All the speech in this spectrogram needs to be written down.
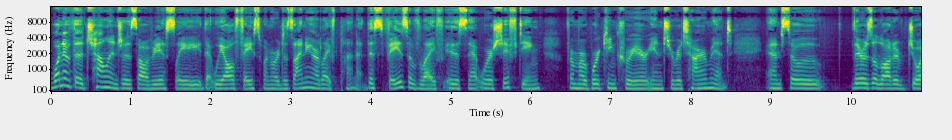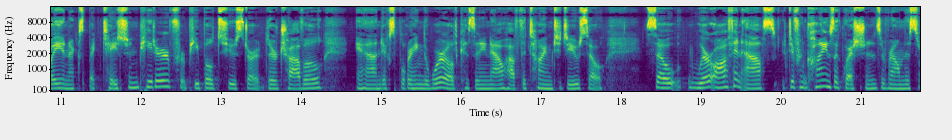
One of the challenges, obviously, that we all face when we're designing our life plan at this phase of life is that we're shifting from our working career into retirement. And so there's a lot of joy and expectation, Peter, for people to start their travel and exploring the world because they now have the time to do so. So we're often asked different kinds of questions around this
